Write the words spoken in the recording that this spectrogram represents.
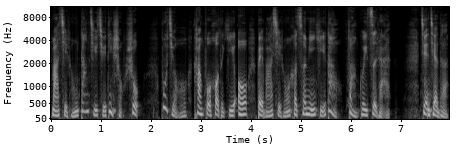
马喜荣当即决定手术。不久，康复后的遗鸥被马喜荣和村民一道放归自然。渐渐的，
